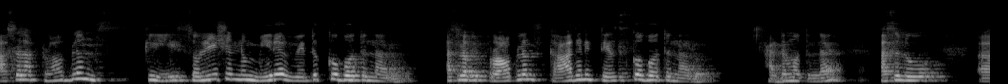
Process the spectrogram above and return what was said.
అసలు ఆ ప్రాబ్లమ్స్కి సొల్యూషన్ను మీరే వెతుక్కోబోతున్నారు. అసలు అవి ప్రాబ్లమ్స్ కాదని తెలుసుకోబోతున్నారు. అర్థమవుతుందా? అసలు ఆ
